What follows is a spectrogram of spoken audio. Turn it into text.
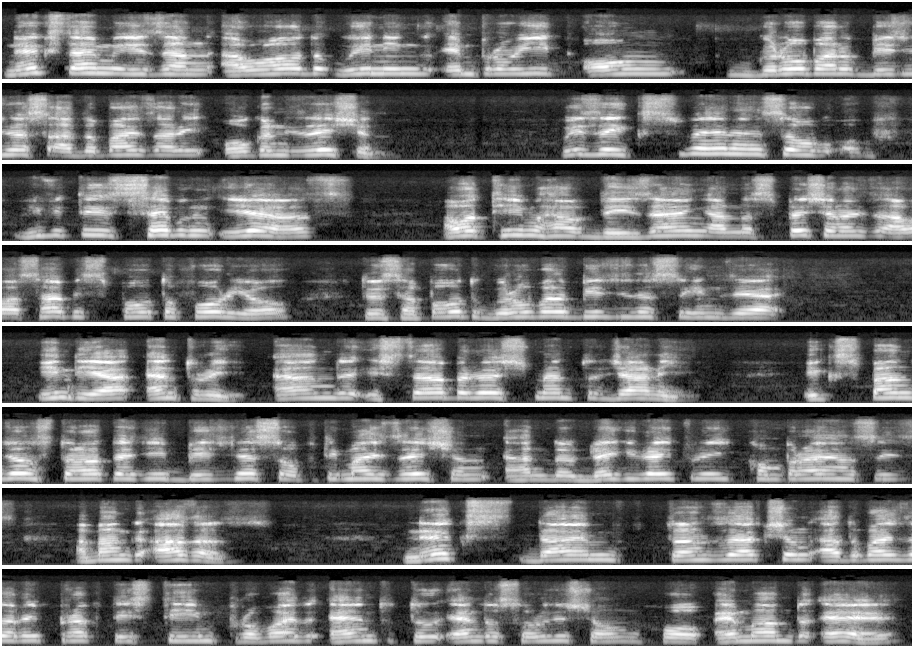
Nexdigm. Nexdigm is an award-winning employee-owned global business advisory organization. With the experience of 57 years, our team have designed and specialized our service portfolio to support global business in their India entry and establishment journey expansion strategy, business optimization, and regulatory compliances, among others. Nexdigm transaction advisory practice team provide end-to-end -end solution for M&A,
